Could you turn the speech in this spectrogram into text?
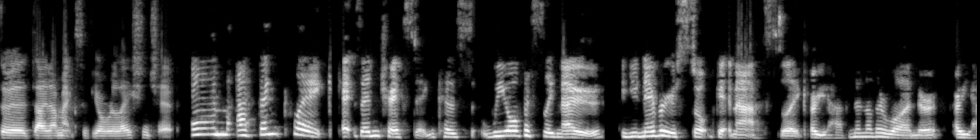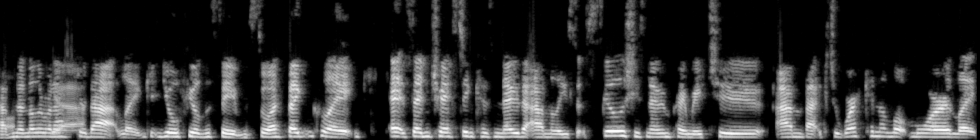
the dynamics of your relationship um i think like it's interesting because we obviously now you never stop getting asked, like, are you having another one? Or are you having oh, another one yeah. after that? Like, you'll feel the same. So I think, like, it's interesting because now that Emily's at school, she's now in primary two. I'm back to working a lot more. Like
